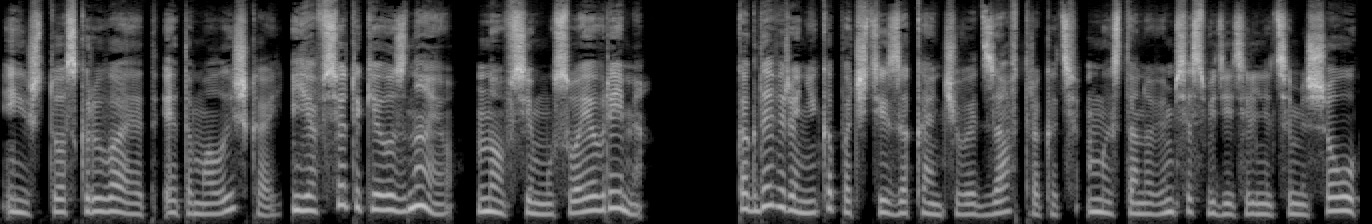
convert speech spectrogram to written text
и что скрывает эта малышка, я все таки узнаю, но всему свое время. Когда Вероника почти заканчивает завтракать, мы становимся свидетельницами шоу,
